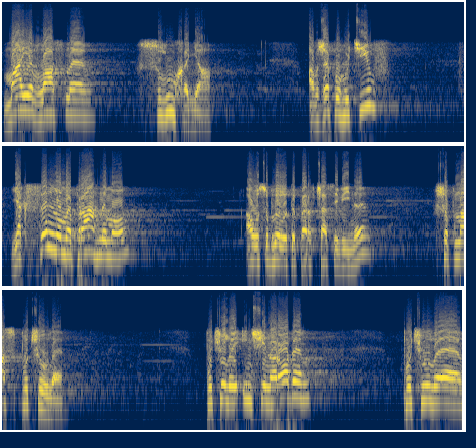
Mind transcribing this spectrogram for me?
має власне слухання. А вже поготів, як сильно ми прагнемо а особливо тепер в часі війни, щоб нас почули. Почули інші народи, почули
